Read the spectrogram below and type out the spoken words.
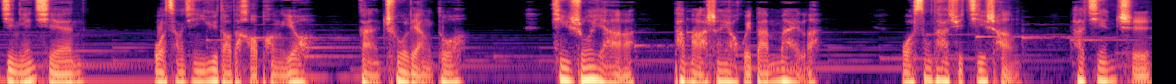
几年前，我曾经遇到的好朋友，感触良多。听说呀，他马上要回丹麦了，我送他去机场，他坚持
